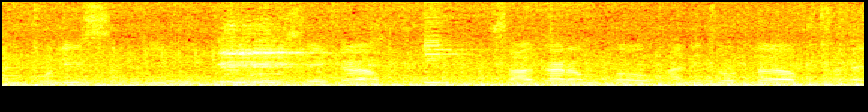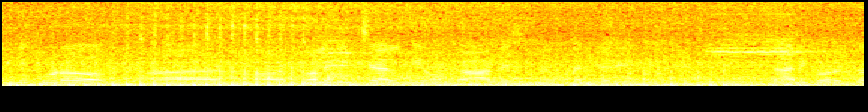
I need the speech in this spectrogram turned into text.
and police ఈ మూడు శాఖ సహకారంతో అన్ని చోట్ల అన్ని కూడా తొలగించాలని ఒక ఆదేశం ఇవ్వడం జరిగింది. దాని కొరకు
